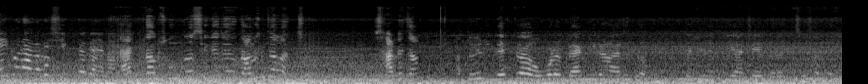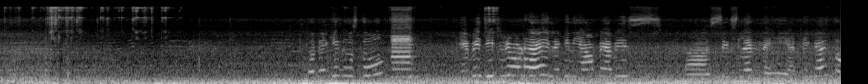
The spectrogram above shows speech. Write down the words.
এই করে আমাকে শিখতে দেয় না। একদম সুন্দর শিখেছো দারুণ চালাচ্ছ। ষাটে চাল আর তুমি তো দেখতে পাবে উপরে ব্যাগ মিরার আছে তো পেছনে কি আছে বেরোচ্ছে সব দেখতে পাবে। तो देखिए दोस्तों ये भी जीटी रोड है लेकिन यहाँ पे अभी सिक्स लेन नहीं है ठीक है तो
